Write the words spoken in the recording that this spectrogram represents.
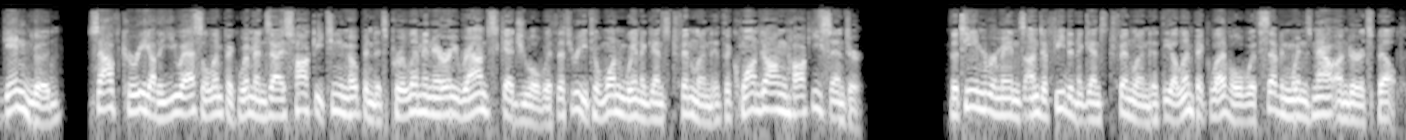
Gangneung, South Korea The U.S. Olympic women's ice hockey team opened its preliminary round schedule with a 3-1 win against Finland at the Kwandong Hockey Center. The team remains undefeated against Finland at the Olympic level with seven wins now under its belt.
